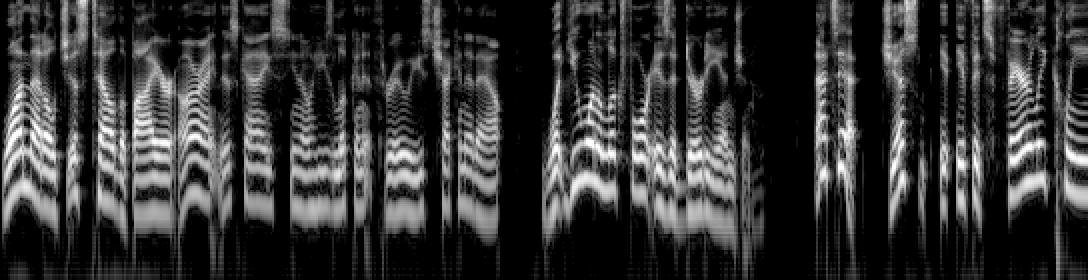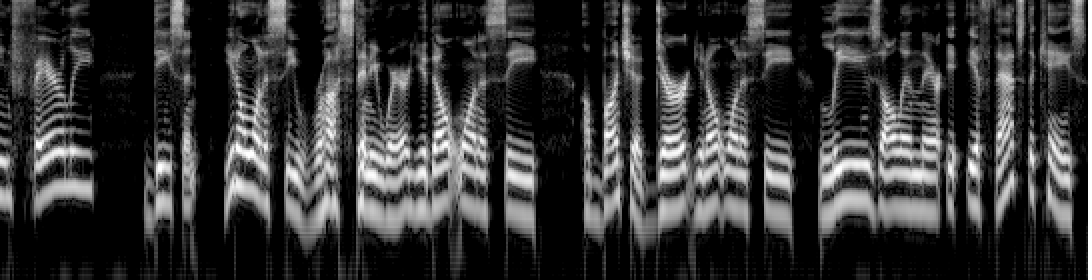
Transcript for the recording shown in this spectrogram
One that'll just tell the buyer, all right, this guy's, you know, he's looking it through, he's checking it out. What you want to look for is a dirty engine. That's it. Just if it's fairly clean, fairly decent, you don't want to see rust anywhere. You don't want to see a bunch of dirt. You don't want to see leaves all in there. If that's the case,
